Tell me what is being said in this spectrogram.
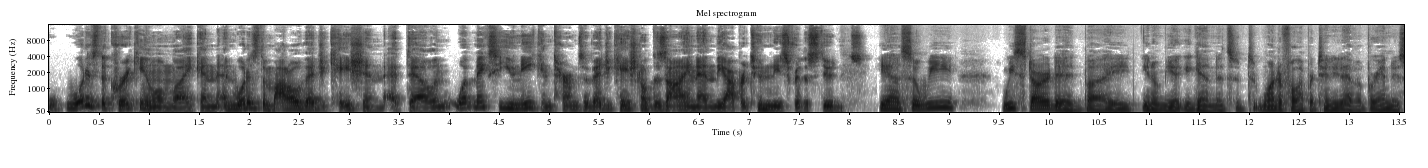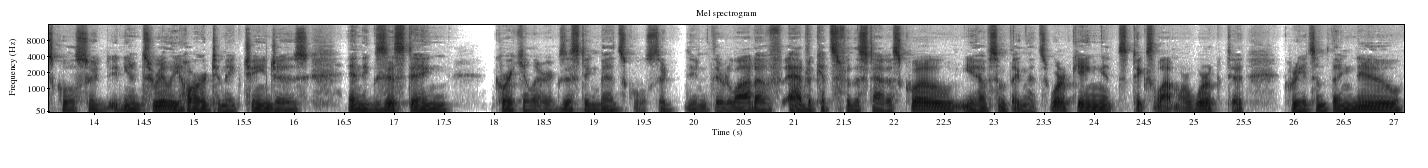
what is the curriculum like and, and what is the model of education at Dell and what makes it unique in terms of educational design and the opportunities for the students? Yeah, so we we started by you know again it's a wonderful opportunity to have a brand new school so you know it's really hard to make changes in existing curricular existing med schools. There, you know, there are a lot of advocates for the status quo. You have something that's working. It takes a lot more work to create something new.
